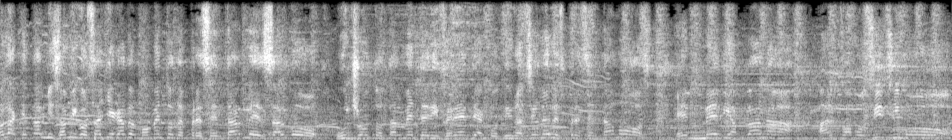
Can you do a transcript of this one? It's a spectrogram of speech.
Hola, ¿qué tal mis amigos? Ha llegado el momento de presentarles algo, un show totalmente diferente. A continuación les presentamos en media plana al famosísimo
